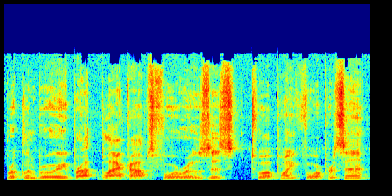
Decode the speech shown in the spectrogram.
Brooklyn Brewery, Black Ops Four Roses, 12.4%.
